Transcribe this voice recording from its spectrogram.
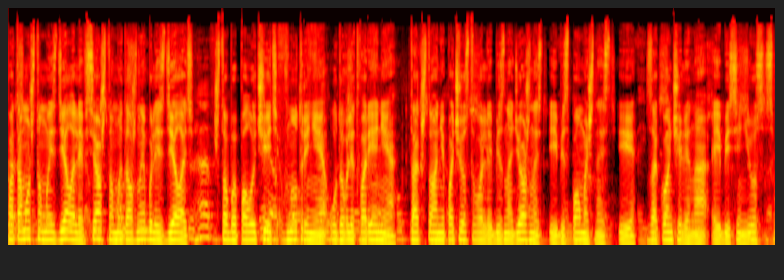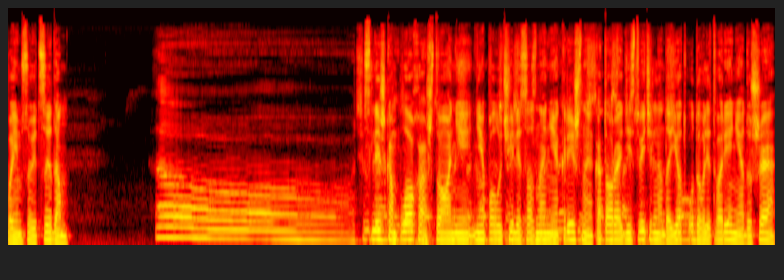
Потому что мы сделали все, что мы должны были сделать, чтобы получить внутреннее удовлетворение, так что они почувствовали безнадежность и беспомощность и закончили на ABC News своим суицидом. Слишком плохо, что они не получили сознание Кришны, которое действительно дает удовлетворение душе.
